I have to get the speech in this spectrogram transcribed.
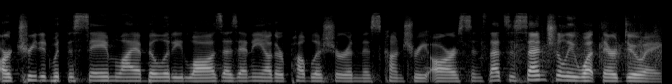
are treated with the same liability laws as any other publisher in this country are, since that's essentially what they're doing.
